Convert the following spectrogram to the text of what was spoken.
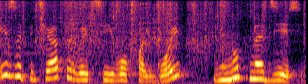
И запечатывайте его фольгой минут на 10.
